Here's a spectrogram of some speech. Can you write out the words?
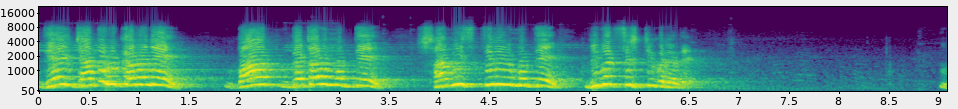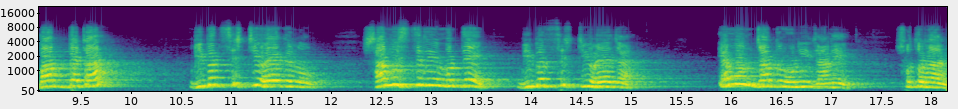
যে জাদুর কারণে বাপ বেটার মধ্যে স্বামী স্ত্রীর মধ্যে বিভেদ সৃষ্টি করে দেয়। বাপ বেটা বিভেদ সৃষ্টি হয়ে গেল, স্বামী স্ত্রীর মধ্যে বিভেদ সৃষ্টি হয়ে যায়। এমন জাদু উনি জানে, সুতরাং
